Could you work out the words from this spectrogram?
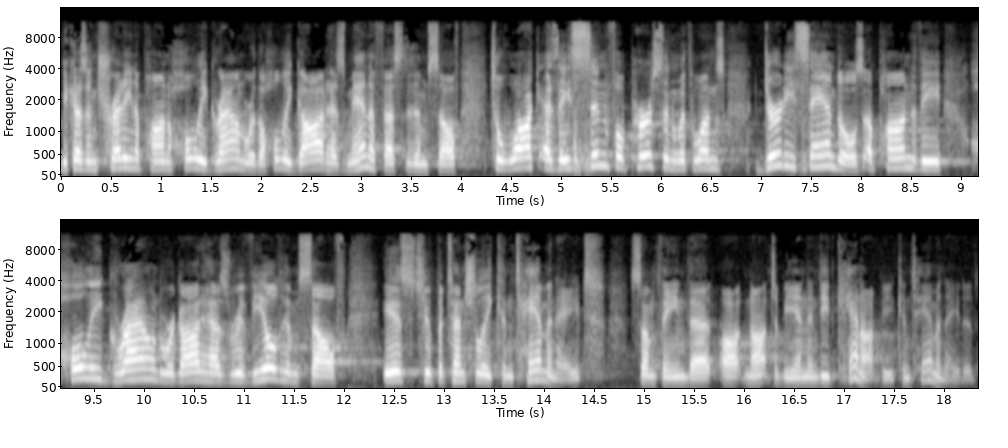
Because in treading upon holy ground where the holy God has manifested himself, to walk as a sinful person with one's dirty sandals upon the holy ground where God has revealed himself is to potentially contaminate something that ought not to be and indeed cannot be contaminated.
